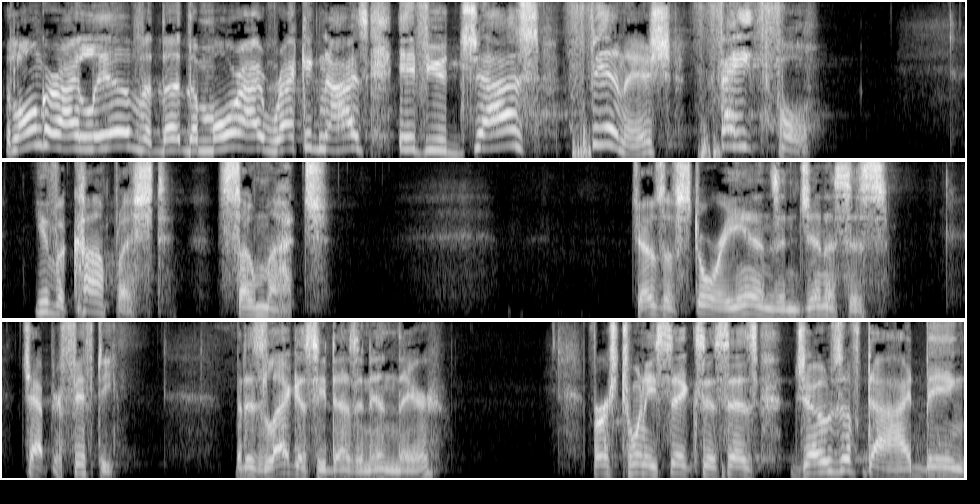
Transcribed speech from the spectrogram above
The longer I live, the, the more I recognize if you just finish faithful, you've accomplished so much. Joseph's story ends in Genesis chapter 50, but his legacy doesn't end there. Verse 26, it says, Joseph died being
